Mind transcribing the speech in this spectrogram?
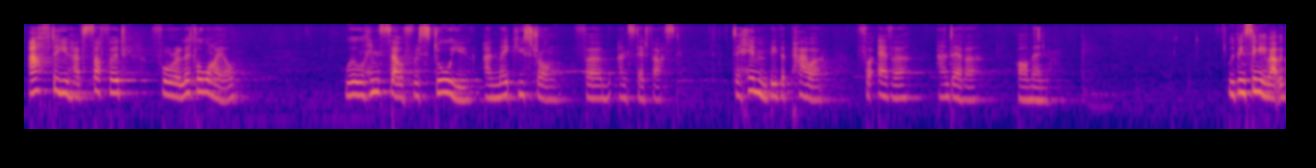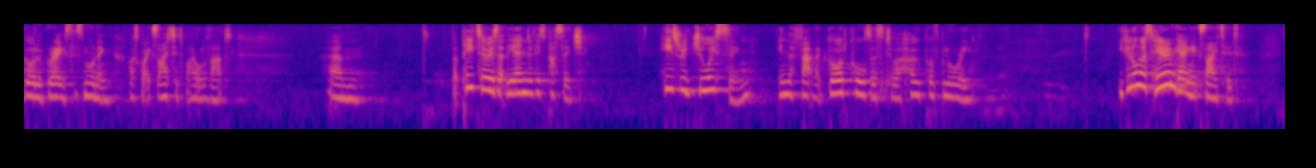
after you have suffered for a little while, will himself restore you and make you strong, firm, and steadfast. To him be the power forever and ever. Amen. We've been singing about the God of grace this morning. I was quite excited by all of that. Um, but Peter is at the end of his passage. He's rejoicing in the fact that God calls us to a hope of glory. You can almost hear him getting excited.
